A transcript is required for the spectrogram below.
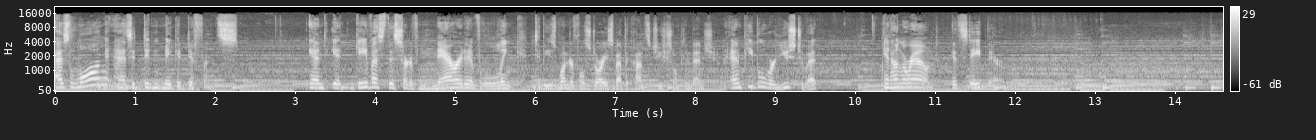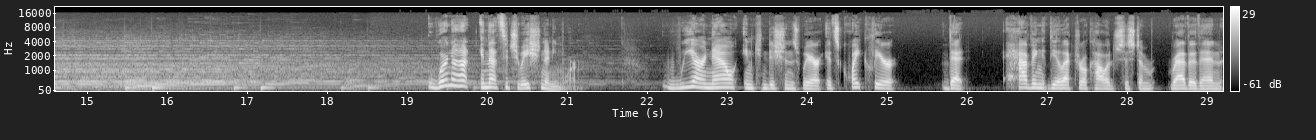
as long as it didn't make a difference, and it gave us this sort of narrative link to these wonderful stories about the Constitutional Convention, and people were used to it, it hung around, it stayed there. We're not in that situation anymore. We are now in conditions where it's quite clear that having the electoral college system rather than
